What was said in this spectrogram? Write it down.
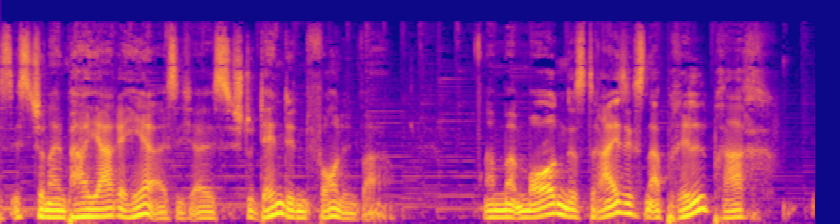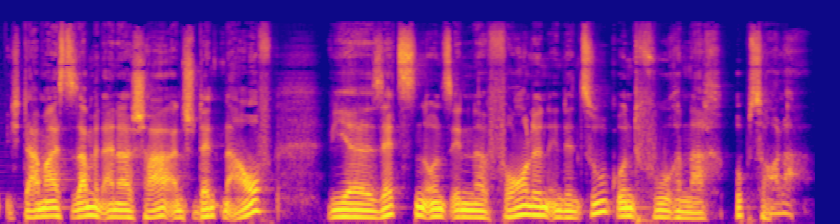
Es ist schon ein paar Jahre her, als ich als Student in Fallen war. Am Morgen des 30. April brach ich damals zusammen mit einer Schar an Studenten auf. Wir setzten uns in Fallen in den Zug und fuhren nach Uppsala.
